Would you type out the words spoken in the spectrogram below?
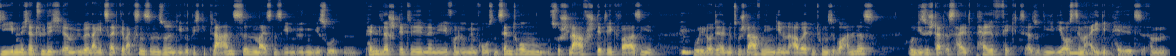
die eben nicht natürlich ähm, über lange Zeit gewachsen sind, sondern die wirklich geplant sind, meistens eben irgendwie so Pendlerstädte in der Nähe von irgendeinem großen Zentrum, so Schlafstädte quasi, wo die Leute halt nur zum Schlafen hingehen und arbeiten tun sie woanders. Und diese Stadt ist halt perfekt, also wie, wie aus mhm. dem Ei gepellt. Ähm,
